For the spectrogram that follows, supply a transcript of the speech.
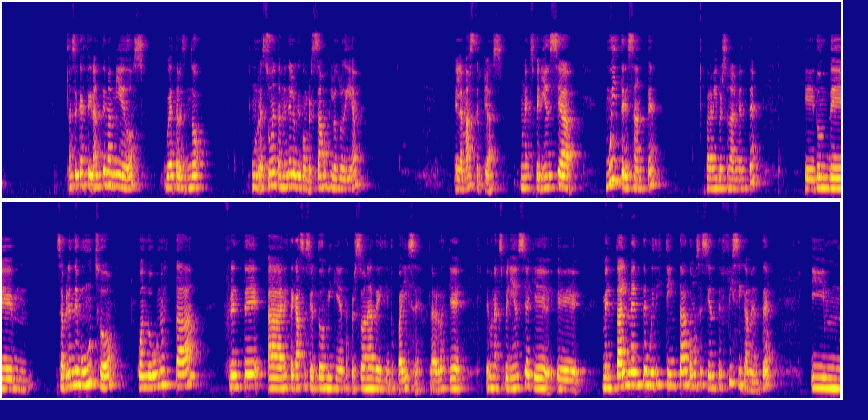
acerca de este gran tema miedos. Voy a estar haciendo un resumen también de lo que conversamos el otro día en la masterclass. Una experiencia muy interesante para mí personalmente, eh, donde mm, se aprende mucho cuando uno está frente a, en este caso, cierto, 2.500 personas de distintos países. La verdad es que es una experiencia que eh, mentalmente es muy distinta a cómo se siente físicamente. Y, mm,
